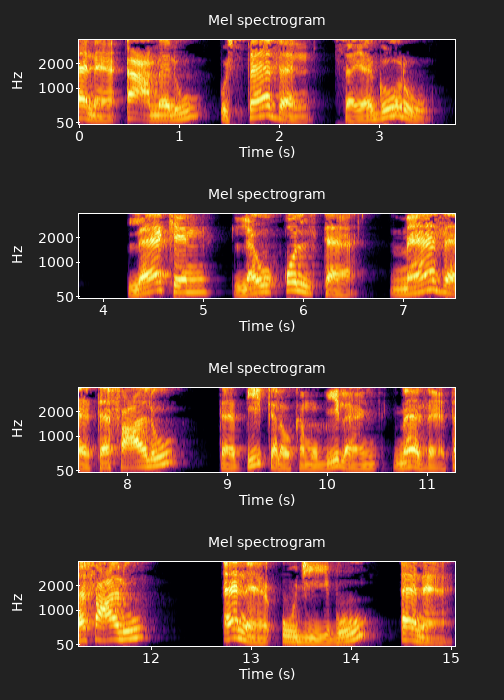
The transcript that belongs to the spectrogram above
أنا أعمل أستاذا سيقول لكن لو قلت ماذا تفعل؟ kalau kamu bilang ماذا تفعل؟ أنا أجيب أنا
